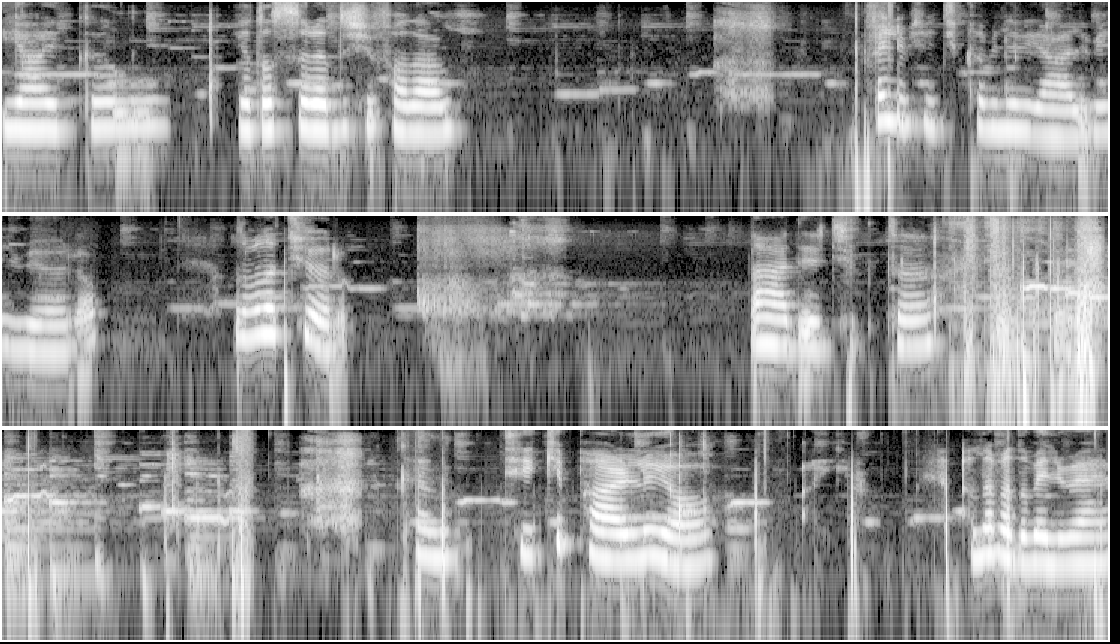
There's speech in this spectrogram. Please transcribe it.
Yaygın ya da sıra dışı falan. Öyle bir şey çıkabilir yani bilmiyorum. O zaman açıyorum. Nadir çıktı. Bakalım. Tilki parlıyor. Ay. Alamadım elime.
